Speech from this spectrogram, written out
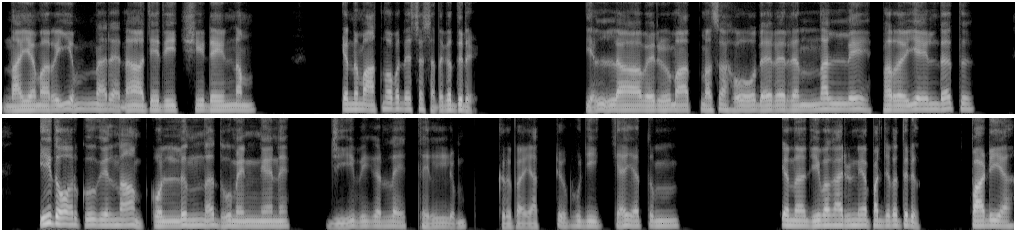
നയമറിയും നരനാചരിച്ചിടേണം. എന്നും ആത്മോപദേശ ശതകത്തിൽ എല്ലാവരും ആത്മസഹോദരരെന്നല്ലേ പറയേണ്ടത്? ഇതോർക്കുകിൽ നാം കൊല്ലുന്നതുമെങ്ങനെ? ജീവികളെ തെല്ലും കൃപയറ്റുപുജിക്കയത്തും എന്ന ജീവകാരുണ്യ പഞ്ചകത്തിൽ പാടിയ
